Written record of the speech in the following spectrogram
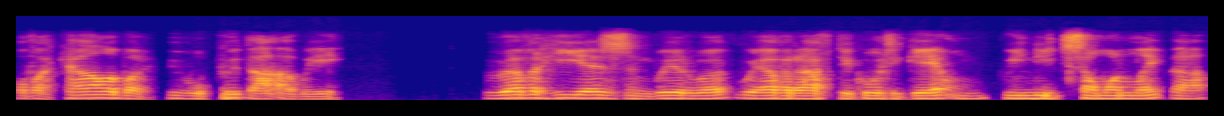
of a caliber who will put that away. Whoever he is and where wherever I have to go to get him, we need someone like that.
